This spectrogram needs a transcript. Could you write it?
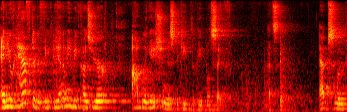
And you have to defeat the enemy because you're obligation is to keep the people safe. That's the absolute.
